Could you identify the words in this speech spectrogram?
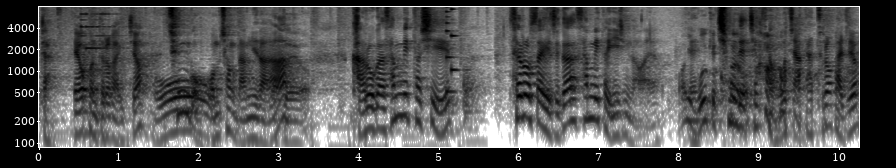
자 에어컨 들어가 있죠. 오. 층고 엄청 납니다. 맞아요. 가로가 3m 10, 세로 사이즈가 3m 20 나와요. 아니, 뭐 이렇게 침대, 커요? 책상, 옷장 다 들어가죠.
